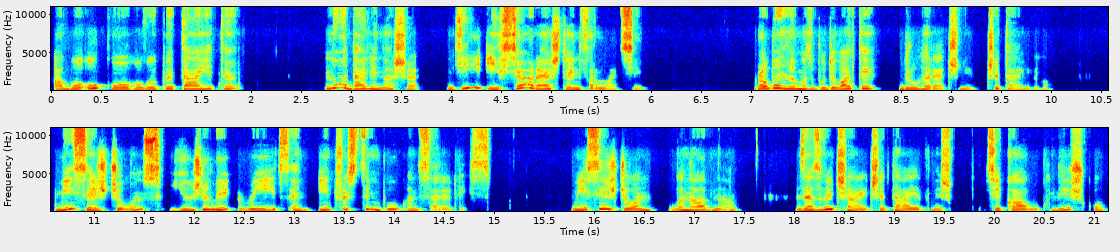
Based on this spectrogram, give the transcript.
або у кого ви питаєте. Ну, а далі наша дія і вся решта інформації. Пробуємо збудувати друге речення. Читаємо його. Mrs. Jones usually reads an interesting book on Saturdays. Місіс Джон, вона одна, зазвичай читає книж... цікаву книжку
